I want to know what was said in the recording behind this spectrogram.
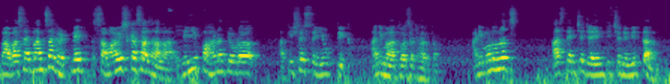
बाबासाहेबांचा घटनेत समावेश कसा झाला हेही पाहणं तेवढं अतिशय संयुक्तिक आणि महत्वाचं ठरतं. आणि म्हणूनच आज त्यांच्या जयंतीच्या निमित्तानं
